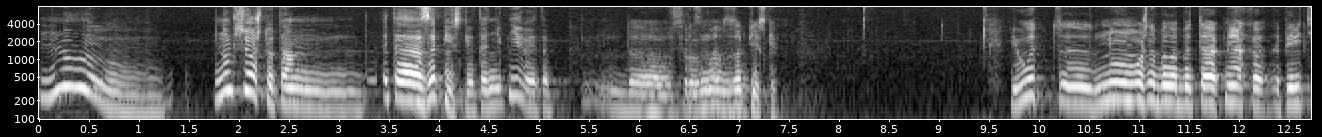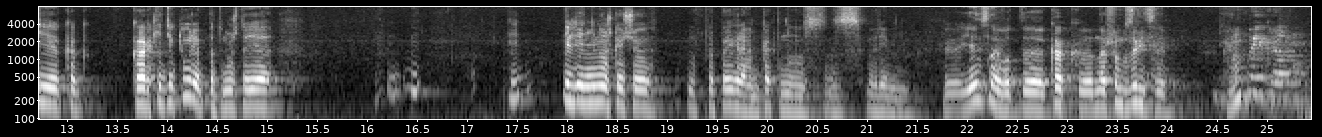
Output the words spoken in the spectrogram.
Ну, ну все, что там, это записки, это не книга, это да, ну, все равно, записки. И вот, э, ну, можно было бы так мягко перейти как к архитектуре, потому что я... Или немножко еще поиграем, как там у нас с временем? Э, я не знаю, вот э, как нашим зрителям. Поиграем.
